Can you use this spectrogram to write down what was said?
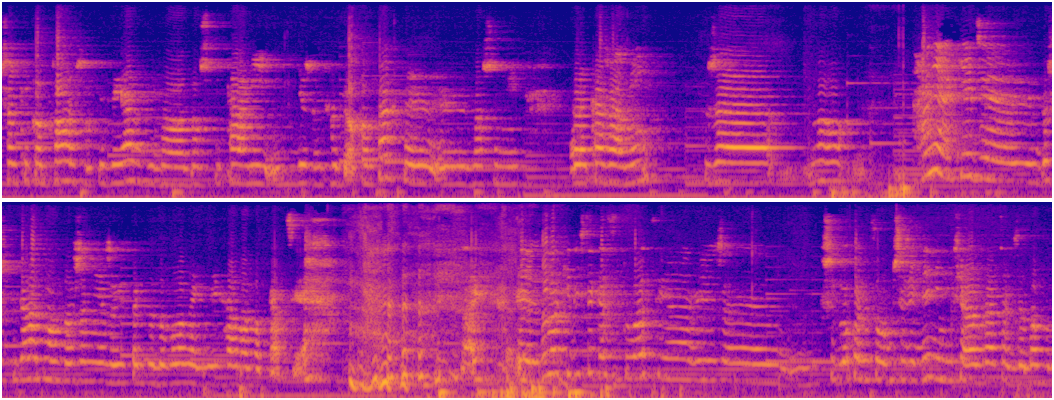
wszelkie kontrole, wszelkie wyjazdy do, do szpitali i jeżeli chodzi o kontakty y, z naszymi lekarzami, że no, Hania jak jedzie do szpitala, to mam wrażenie, że jest tak zadowolona, jak jechała na wakacje. tak. Y, była kiedyś taka sytuacja, że przy bloku ze sobą przeziębienie musiała wracać do domu,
